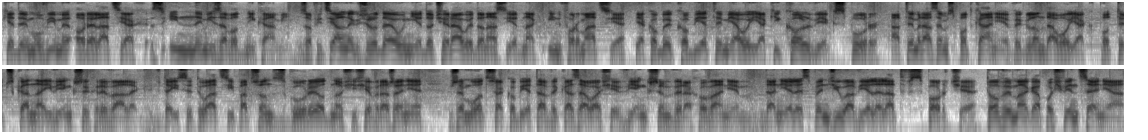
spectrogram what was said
kiedy mówimy o relacjach z innymi zawodnikami. Z oficjalnych źródeł nie docierały do nas jednak informacje, jakoby kobiety miały jakikolwiek spór, a tym razem spotkanie wyglądało jak potyczka największych rywalek. W tej sytuacji, patrząc z góry, odnosi się wrażenie, że młodsza kobieta wykazała się większym wyrachowaniem. Daniele spędziła wiele lat w sporcie. To wymaga poświęcenia,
